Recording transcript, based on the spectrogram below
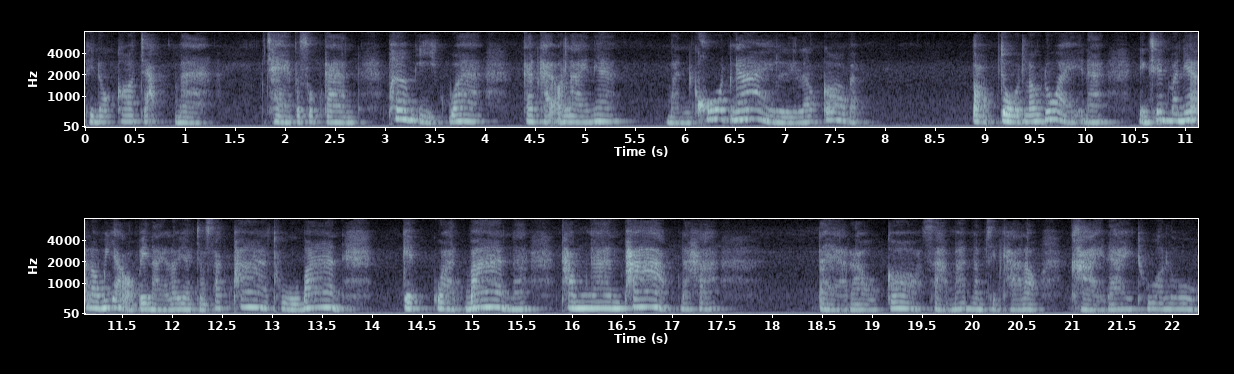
พี่นกก็จะมาแชร์ประสบการณ์ เพิ่มอีกว่าการขายออนไลน์เนี่ย มันโคตรง่ายเลยแล้วก็แบบตอบโจทย์เราด้วยนะ อย่างเช่นวันนี้เราไม่อยากออกไปไหน เราอยากจะซักผ้าถูบ้าน เก็บกวาดบ้านนะทำงานภาพนะคะ แต่เราก็สามารถนำสินค้าเราขายได้ทั่วโลก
